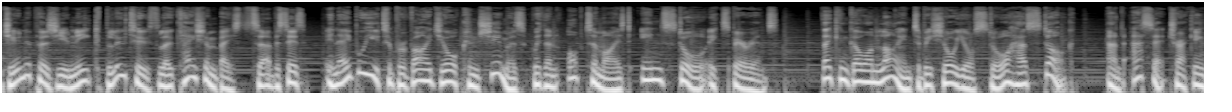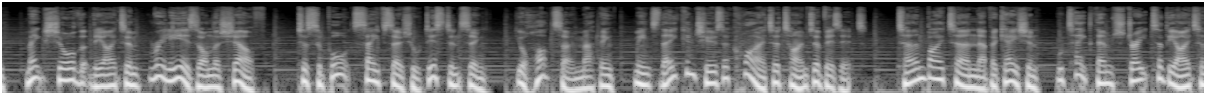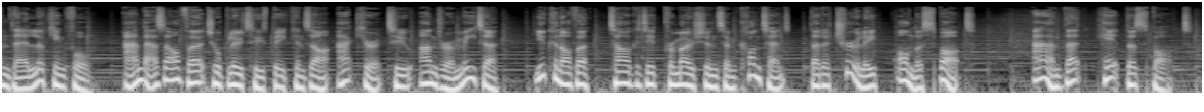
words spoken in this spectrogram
Juniper's unique Bluetooth location-based services enable you to provide your consumers with an optimized in-store experience. They can go online to be sure your store has stock, and asset tracking makes sure that the item really is on the shelf. To support safe social distancing, your hot zone mapping means they can choose a quieter time to visit. Turn-by-turn -turn navigation will take them straight to the item they're looking for. And as our virtual Bluetooth beacons are accurate to under a meter, you can offer targeted promotions and content that are truly on the spot and that hit the spot.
